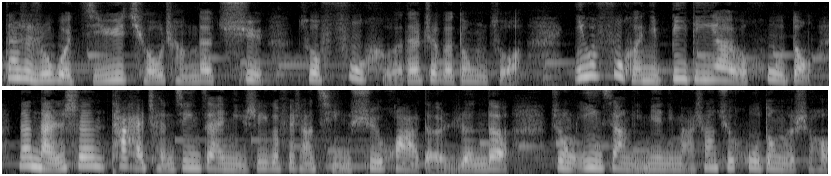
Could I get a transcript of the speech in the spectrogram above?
但是如果急于求成的去做复合的这个动作，因为复合你必定要有互动，那男生他还沉浸在你是一个非常情绪化的人的这种印象里面，你马上去互动的时候，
